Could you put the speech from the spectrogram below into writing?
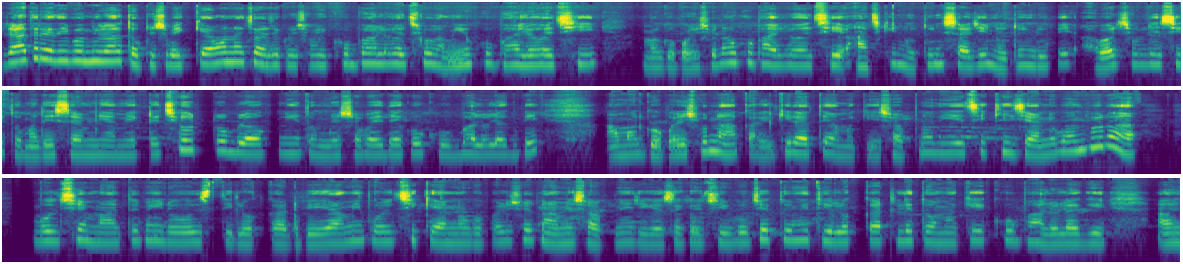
রাধে রাতে বন্ধুরা, তোমরা সবাই কেমন আছো? আশা করে সবাই খুব ভালো আছো, আমিও খুব ভালো আছি, আমার গোপালেশনাও খুব ভালো আছে। আজকে নতুন সাজে, নতুন রূপে আবার চলে এসেছি তোমাদের সামনে। আমি একটা ছোট্ট ব্লগ নিয়ে তোমরা সবাই দেখো, খুব ভালো লাগবে। আমার গোপালেশনা কালকে রাতে আমাকে স্বপ্ন দিয়েছে, কি জানো বন্ধুরা? বলছে, মা, তুমি রোজ তিলক কাটবে। আমি বলছি, কেন গোপাল সোনা আমি স্বপ্নে জিজ্ঞাসা করছি। বলছে, তুমি তিলক কাটলে তোমাকে খুব ভালো লাগে। আমি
